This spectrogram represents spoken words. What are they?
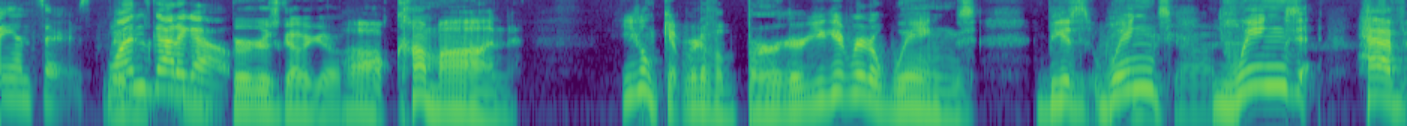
answers. One's got to go. Burger's got to go. Oh, come on. You don't get rid of a burger. You get rid of wings because oh wings Oh wings have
